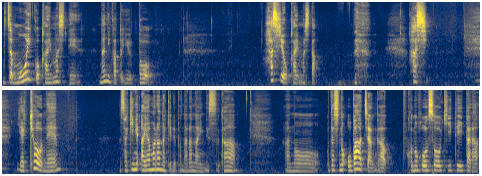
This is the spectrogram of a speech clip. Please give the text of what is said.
実はもう一個買いまして何かというと箸を買いました。箸。いや今日ね先に謝らなければならないんですがあの私のおばあちゃんがこの放送を聞いていたら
